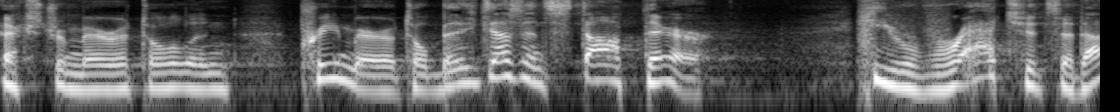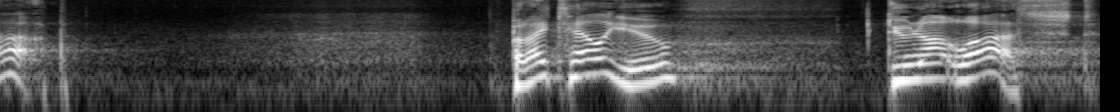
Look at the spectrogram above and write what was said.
extramarital and premarital, but he doesn't stop there. He ratchets it up. But I tell you, do not lust.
